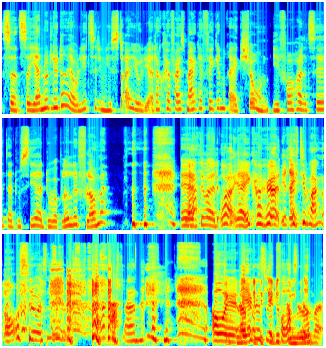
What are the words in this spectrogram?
så, så ja, nu lyttede jeg jo lige til din historie, Julie, og der kunne jeg faktisk mærke, at jeg fik en reaktion i forhold til, da du siger, at du var blevet lidt flomme ja. det var et ord, jeg ikke har hørt i rigtig mange år, så det var sådan helt og, øh, og jeg kunne slet ikke forestille mig.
